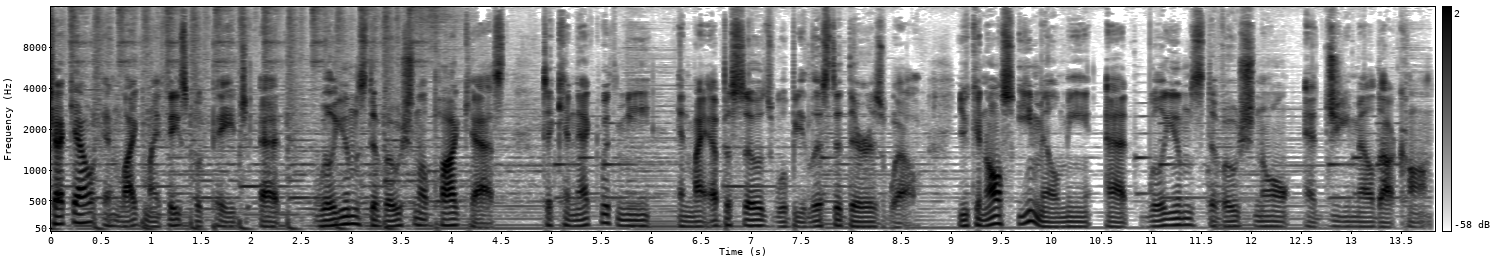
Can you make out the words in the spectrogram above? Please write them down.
Check out and like my Facebook page at Williams Devotional Podcast to connect with me, and my episodes will be listed there as well. You can also email me at williamsdevotional at gmail.com.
